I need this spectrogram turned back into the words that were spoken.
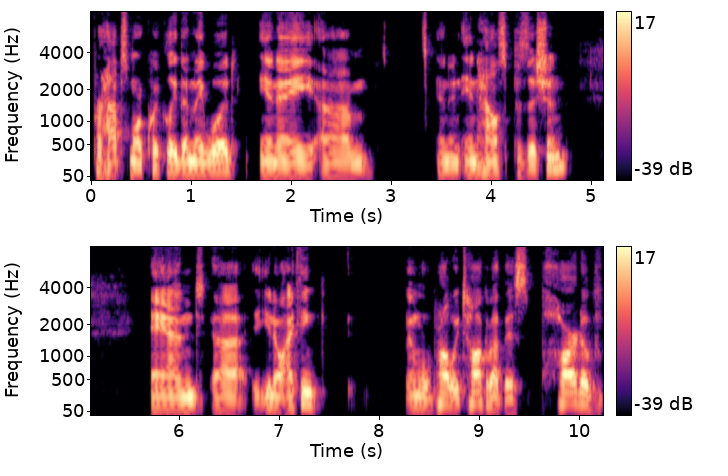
perhaps more quickly than they would in a um, in an in-house position. And uh, you know, I think, and we'll probably talk about this. Part of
